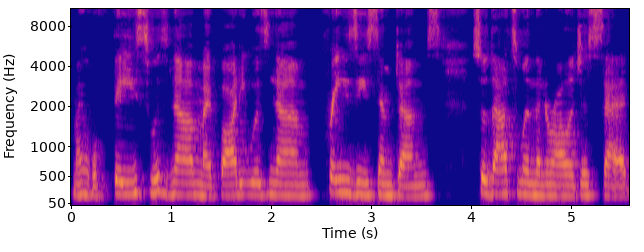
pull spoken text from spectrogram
My whole face was numb. My body was numb, crazy symptoms. So that's when the neurologist said,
